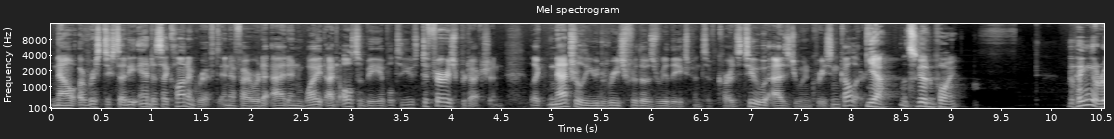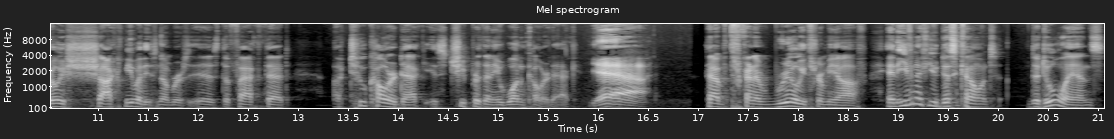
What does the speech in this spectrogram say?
now a Rhystic Study and a Cyclonic Rift. And if I were to add in white, I'd also be able to use Teferi's Protection. Like naturally, you'd reach for those really expensive cards too as you increase in color. Yeah, that's a good point the thing that really shocked me by these numbers is the fact that a two color deck is cheaper than a one color deck. Yeah. That kind of really threw me off. And even if you discount the dual lands,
